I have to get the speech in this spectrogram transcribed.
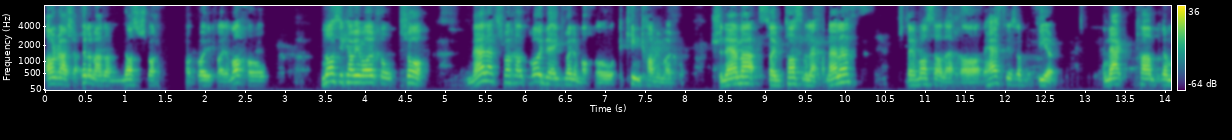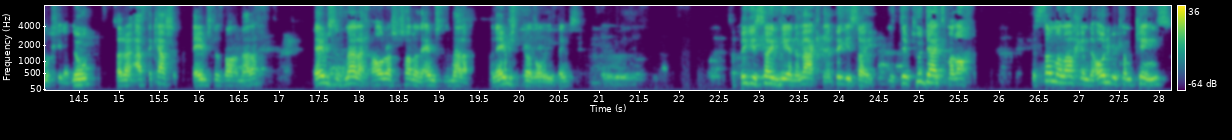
On Rasha, Philim Adam, nasi shmach Koide Koide Mochel. Nasi Kami Mochel. Sure. Melech Shmachal Koide Egg Koide Mochel. A king Kami Mochel. Shnema Soim Tos Melech Melech. Shtei Masa Lecha. There has to be some fear. And that can't be done with No. So I don't ask the question. David is not a Melech. Abish is Melech. All Rosh Hashanah, the Abish is Melech. And Abish does all these things. Big side here, the Mak, the big side. There's two types of Malachim. There's some Malachim that only become kings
